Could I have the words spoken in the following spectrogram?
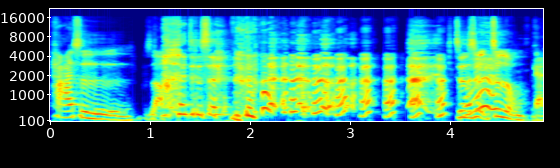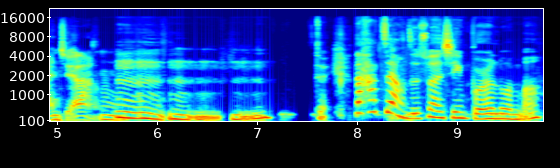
他是不知道，就是就是这种感觉啦，嗯嗯嗯嗯嗯嗯，对，那他这样子算新不二论吗？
